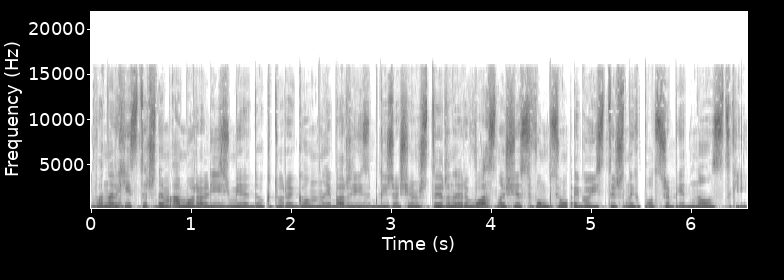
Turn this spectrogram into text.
W anarchistycznym amoralizmie, do którego najbardziej zbliża się Sztyrner, własność jest funkcją egoistycznych potrzeb jednostki.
